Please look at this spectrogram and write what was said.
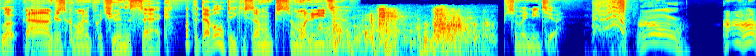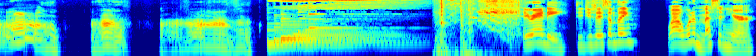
Look, I'm just going to put you in the sack. What the devil? Take you some to someone who needs you. Somebody needs you. Hey, Randy, did you say something? Wow, what a mess in here.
